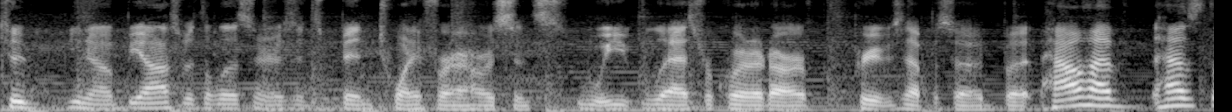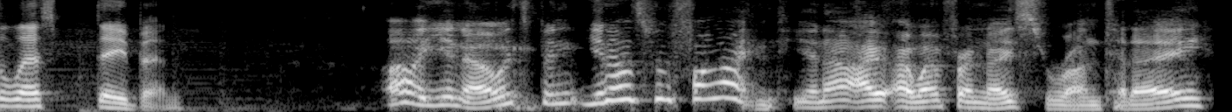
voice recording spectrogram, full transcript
to you know be honest with the listeners. It's been 24 hours since we last recorded our previous episode. But how have has the last day been? Oh, you know, it's been you know it's been fine. You know, I, I went for a nice run today.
